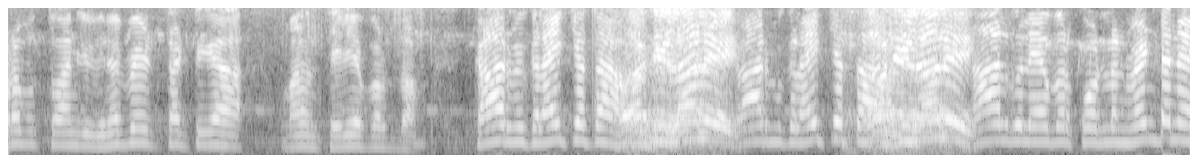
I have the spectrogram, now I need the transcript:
ప్రభుత్వానికి వినబెట్టట్టుగా మనం తెలియపరుద్దాం కార్మికుల ఐక్యత కార్మికుల ఐక్యత నాలుగు లేబర్ కోడ్లను వెంటనే.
